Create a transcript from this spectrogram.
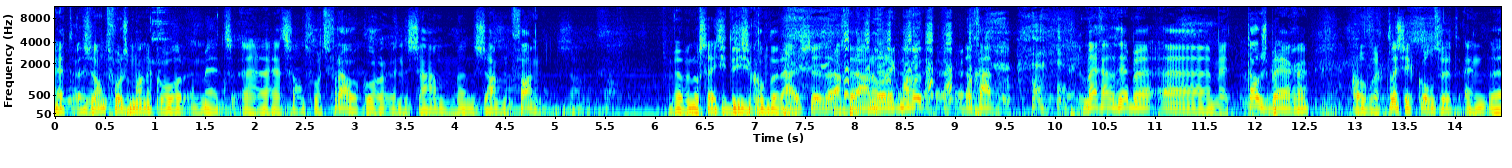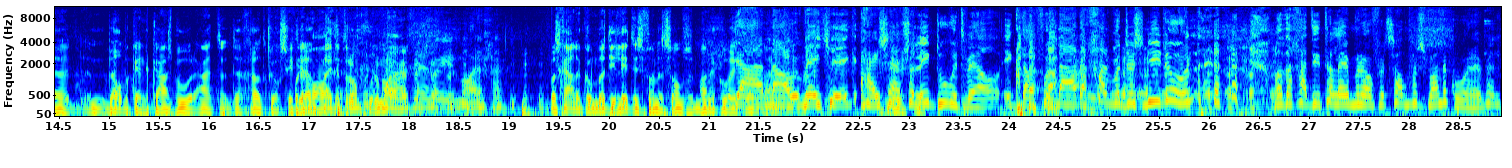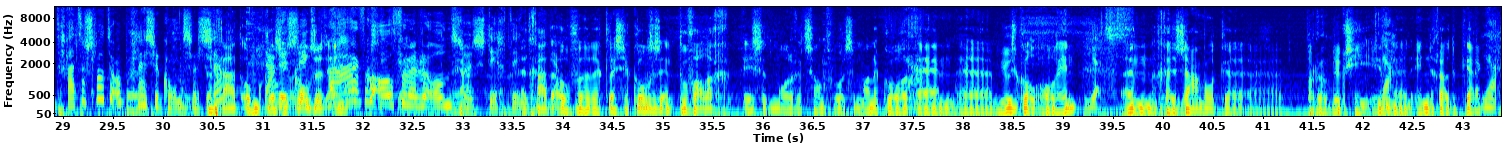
het Zandvoorts Mannenkoor met eh, het Zandvoorts Vrouwenkoor. Een samenzang van. We hebben nog steeds die drie seconden ruis eh, erachteraan hoor ik. Maar goed, dat gaat. Wij gaan het hebben eh, met Toos Bergen over het Classic Concert. En eh, een welbekende kaasboer uit de Grote Krocht zit hier ook. Peter Tromp, goedemorgen. Goedemorgen. Waarschijnlijk omdat hij lid is van het Zandvoorts Mannenkoor. Ja, nou weet je, ik, hij zei van ik doe het wel. Ik dacht van nou, dat gaan we dus niet doen. Want dan gaat het alleen maar over het Zandvoorts Mannenkoor hebben. Het gaat tenslotte om Classic Concerts. het hè? gaat om Classic dus Concert ik en- over onze Ja. stichting. Het gaat over de Classic Concerts en toevallig is het morgen het Zandvoortse Mannenkoor en eh, Musical All In. Yes. Een gezamenlijke eh, productie in, Ja. eh, in de Grote Kerk. Ja.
